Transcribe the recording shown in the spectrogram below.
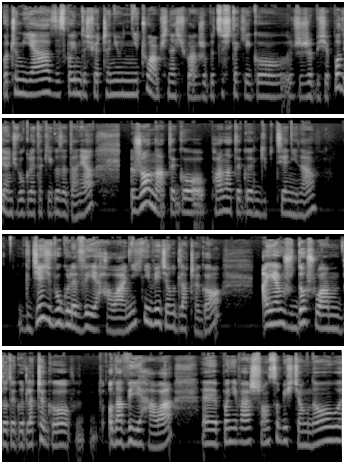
Po czym ja ze swoim doświadczeniem nie czułam się na siłach, żeby coś takiego, żeby się podjąć w ogóle takiego zadania. Żona tego pana, tego Egipcjanina, gdzieś w ogóle wyjechała, nikt nie wiedział dlaczego. A ja już doszłam do tego, dlaczego ona wyjechała, e, ponieważ on sobie ściągnął e,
